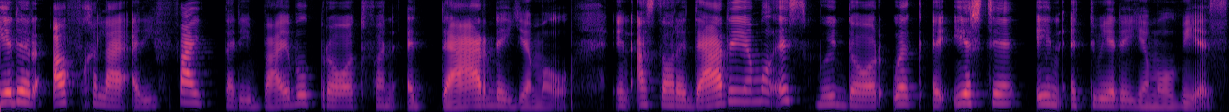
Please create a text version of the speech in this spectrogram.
eerder afgelei uit die feit dat die Bybel praat van 'n derde hemel. En as daar 'n derde hemel is, moet daar ook 'n eerste en 'n tweede hemel wees.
